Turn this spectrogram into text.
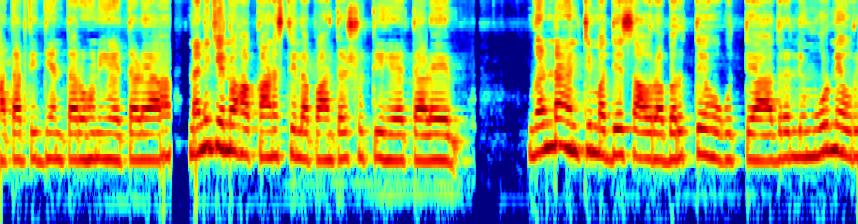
ಮಾತಾಡ್ತಿದ್ದೆ ಅಂತ ರೋಹಿಣಿ ಹೇಳ್ತಾಳೆ. ನನಗೇನೋ ಹಾಗೆ ಕಾಣಿಸ್ತಿಲ್ಲಪ್ಪ, ಅಂತ ಶ್ರುತಿ ಹೇಳ್ತಾಳೆ. ಗಂಡ ಹೆಂಡತಿ ಮಧ್ಯೆ ಸಾವಿರ ಬರುತ್ತೆ ಹೋಗುತ್ತೆ ಅದರಲ್ಲಿ ಮೂರನೇವರು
